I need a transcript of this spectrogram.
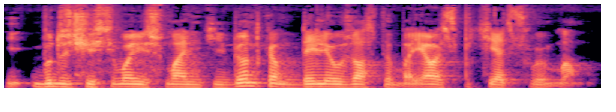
И, будучи всего лишь маленьким ребенком, Дели ужасно боялась потерять свою маму.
